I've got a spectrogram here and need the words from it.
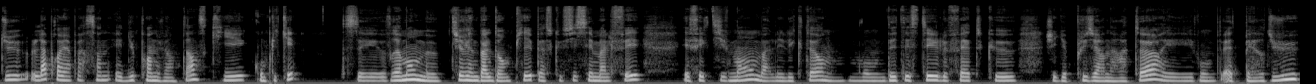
du la première personne et du point de vue interne, ce qui est compliqué, c'est vraiment me tirer une balle dans le pied parce que si c'est mal fait, effectivement, bah, les lecteurs vont détester le fait que j'ai plusieurs narrateurs et vont être perdus,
